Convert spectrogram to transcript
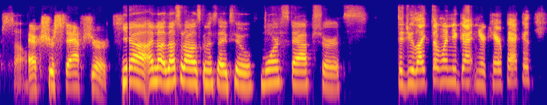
So extra staff shirts. Yeah, I know that's what I was gonna say too. More staff shirts. Did you like the one you got in your care package?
